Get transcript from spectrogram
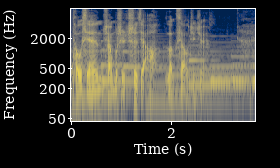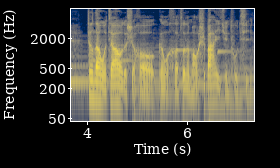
头衔全部是赤脚，冷笑拒绝。正当我骄傲的时候，跟我合作的毛十八异军突起，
